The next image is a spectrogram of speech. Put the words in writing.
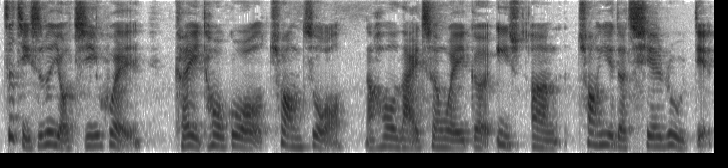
自己是不是有机会可以透过创作，然后来成为一个艺术嗯创业的切入点。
